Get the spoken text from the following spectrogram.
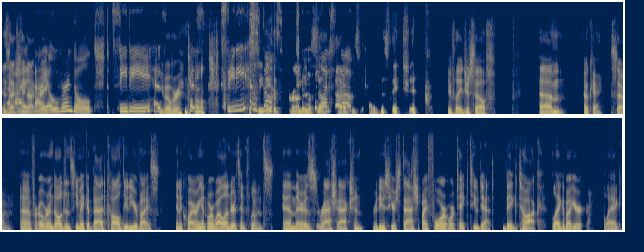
It's actually I, not I overindulged. CD has You've overindulged. CD has CD has thrown too himself much out stuff. of, the, out of the station. You played yourself. Um, okay. So, uh, for overindulgence, you make a bad call due to your vice in acquiring it or while under its influence. And there's rash action, reduce your stash by four or take two debt. Big talk, blag about your blag,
